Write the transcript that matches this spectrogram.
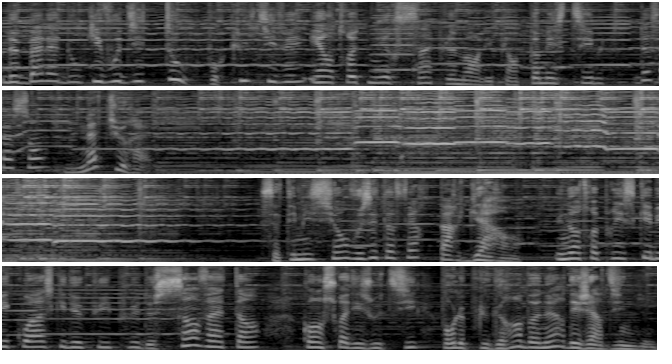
le balado qui vous dit tout pour cultiver et entretenir simplement les plantes comestibles de façon naturelle. Cette émission vous est offerte par Garant, une entreprise québécoise qui depuis plus de 120 ans conçoit des outils pour le plus grand bonheur des jardiniers.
